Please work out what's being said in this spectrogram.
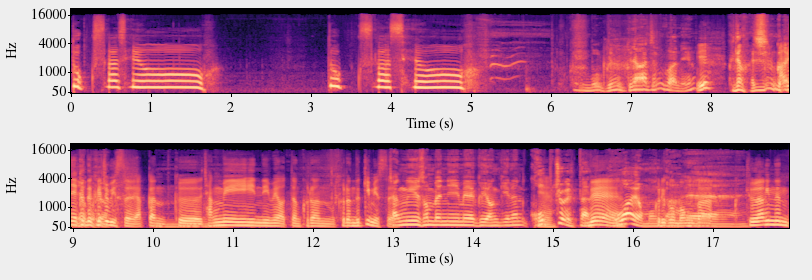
똑 사세요. 똑 사세요. 뭐 그냥 그냥 하시는 거 아니에요? 예? 그냥 하시는 거 아니, 아니에요? 근데 그게 좀? 있어요. 약간 그 장미희님의 어떤 그런 그런 느낌이 있어요. 장미 선배님의 그 연기는 곱죠 예. 일단. 네. 고와요 뭔가. 그리고 뭔가 예. 교양 있는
